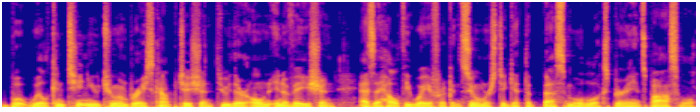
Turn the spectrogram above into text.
but will continue to embrace competition through their own innovation as a healthy way for consumers to get the best mobile experience possible.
